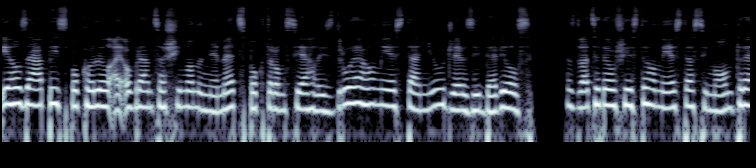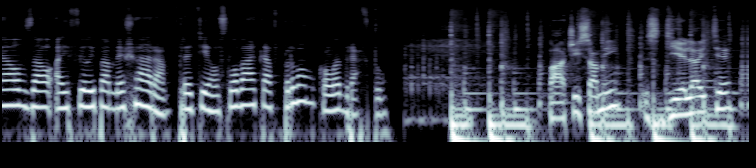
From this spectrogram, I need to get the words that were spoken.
Jeho zápis pokoril aj obranca Šimon Nemec, po ktorom siahli z druhého miesta New Jersey Devils. Z 26. miesta si Montreal vzal aj Filipa Mešára, tretieho Slováka v prvom kole draftu. Páči sa mi? Zdieľajte,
